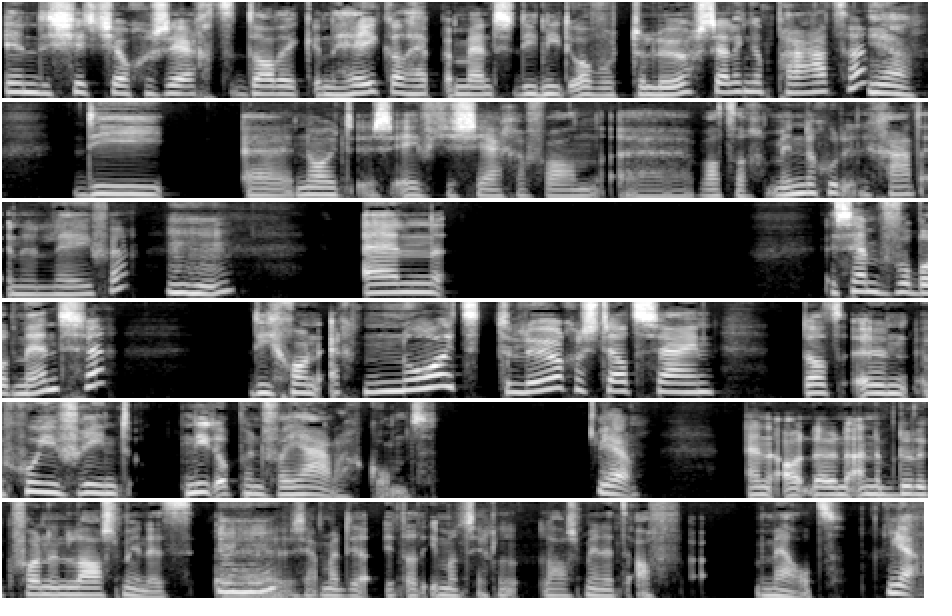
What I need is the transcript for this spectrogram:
in de shitshow gezegd dat ik een hekel heb aan mensen die niet over teleurstellingen praten. Ja. Die eh, nooit eens eventjes zeggen van eh, wat er minder goed in gaat in hun leven. Mhm. En er zijn bijvoorbeeld mensen die gewoon echt nooit teleurgesteld zijn dat een goede vriend niet op hun verjaardag komt. Ja. En, en dan bedoel ik van een last minute. eh, Mhm. zeg maar dat iemand zich last minute afmeldt. Ja.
